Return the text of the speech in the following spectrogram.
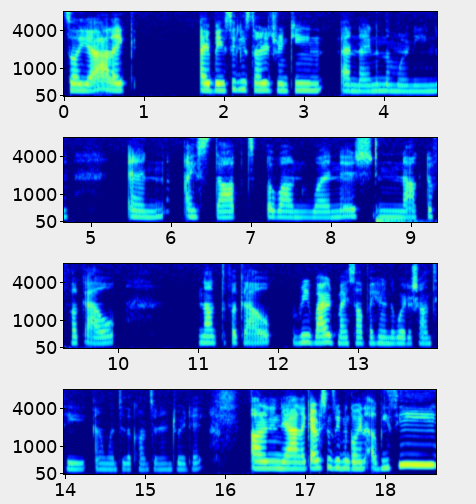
so yeah, like I basically started drinking at nine in the morning, and I stopped around one ish, knocked the fuck out, knocked the fuck out, revived myself by hearing the word Ashanti, and went to the concert and enjoyed it. Um, and yeah, like ever since we've been going to LBC,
